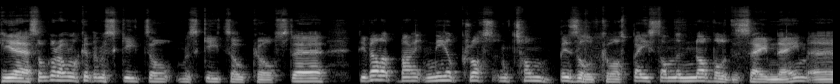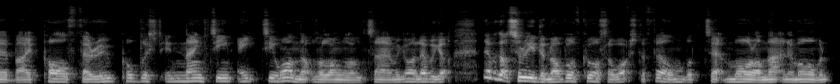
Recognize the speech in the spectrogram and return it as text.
yeah, so we're going to have a look at the Mosquito Mosquito Coast. Uh, developed by Neil Cross and Tom Bissell, of course, based on the novel of the same name uh, by Paul Theroux, published in 1981. That was a long, long time ago. I never got never got to read the novel. Of course, I watched the film, but uh, more on that in a moment.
